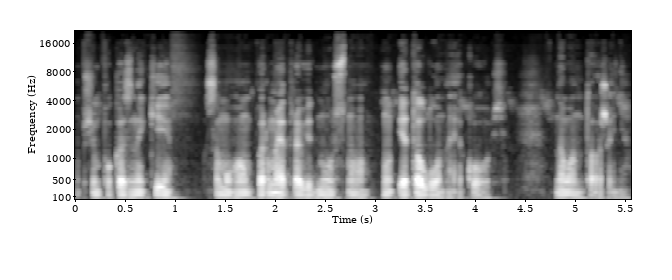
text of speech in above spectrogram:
в общем, показники самого амперметра відносно ну, еталона якогось навантаження.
